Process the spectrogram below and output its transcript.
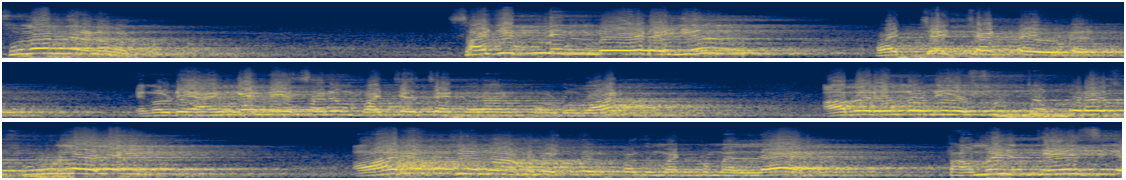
சுமந்திரன் சஜித்தின் மேடையில் பச்சை சட்டையுடன் எங்களுடைய அங்கநேசனும் பச்சை சட்டை தான் போடுவார். அவர் எங்களுடைய சுற்றுப்புற சூழலை ஆரோக்கியமாக வைத்திருப்பது மட்டுமல்ல தமிழ் தேசிய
